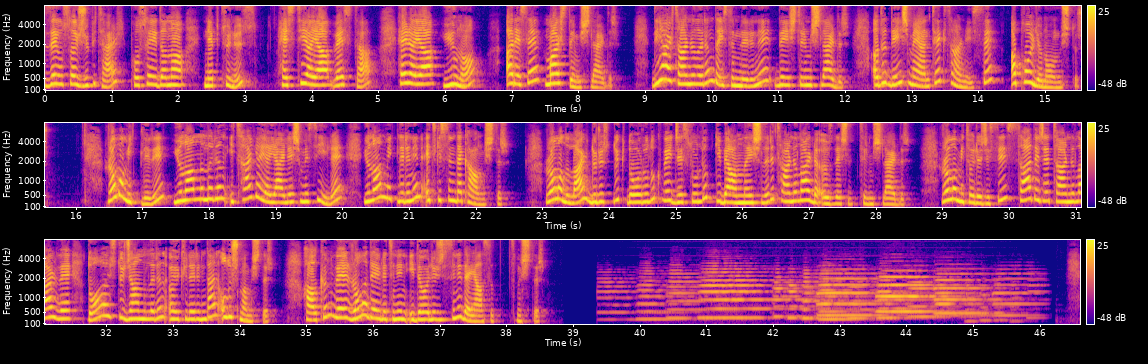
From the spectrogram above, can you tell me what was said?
Zeus'a Jüpiter, Poseidon'a Neptünüs, Hestia'ya Vesta, Hera'ya Juno, Ares'e Mars demişlerdir. Diğer tanrıların da isimlerini değiştirmişlerdir. Adı değişmeyen tek tanrı ise Apollon olmuştur. Roma mitleri Yunanlıların İtalya'ya yerleşmesiyle Yunan mitlerinin etkisinde kalmıştır. Romalılar dürüstlük, doğruluk ve cesurluk gibi anlayışları tanrılarla özdeşleştirmişlerdir. Roma mitolojisi sadece tanrılar ve doğaüstü canlıların öykülerinden oluşmamıştır. Halkın ve Roma devletinin ideolojisini de yansıtmıştır.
